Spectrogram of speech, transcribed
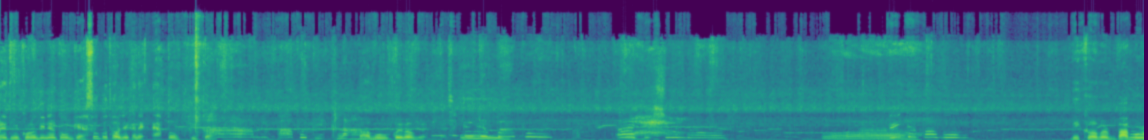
আরে তুমি কোনোদিন এরকম গেছো কোথাও যেখানে এত পিকক আমি বাবু দেখলাম। বাবু? কই বাবু? ও। আর কি সুন্দর। দুইটা বাবু। দেখো আবার বাবুর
